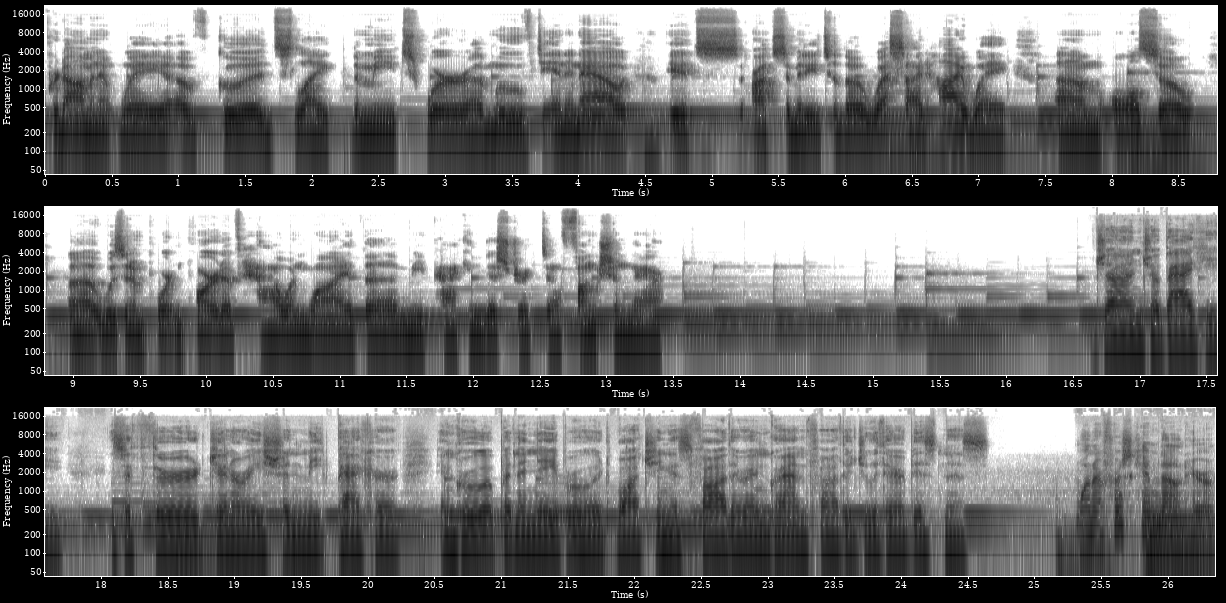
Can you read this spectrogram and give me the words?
predominant way of goods, like the meats were uh, moved in and out, its proximity to the West Side Highway um, also uh, was an important part of how and why the meatpacking district uh, functioned there. John Jobbagy is a third generation meatpacker and grew up in the neighborhood watching his father and grandfather do their business. When I first came down here,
